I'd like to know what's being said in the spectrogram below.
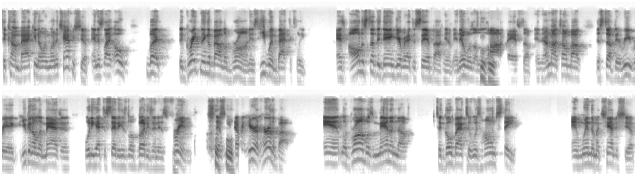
to come back, you know, and win a championship. And it's like, oh, but the great thing about LeBron is he went back to Cleveland. As all the stuff that Dan Gilbert had to say about him, and there was a mm-hmm. lot of bad stuff. And I'm not talking about the stuff that re-rigged. You can only imagine what he had to say to his little buddies and his friends that we never heard heard about. And LeBron was man enough to go back to his home state and win them a championship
